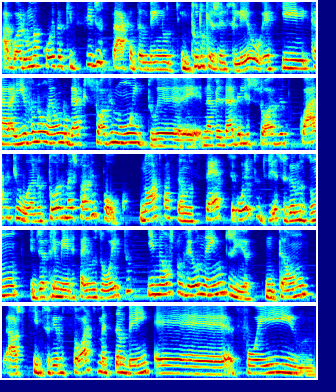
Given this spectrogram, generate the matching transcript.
Agora, uma coisa que se destaca também no, em tudo que a gente leu é que Caraíva não é um lugar que chove muito. É, na verdade, ele chove quase que o ano todo, mas chove pouco. Nós passamos sete, oito dias, chegamos um dia primeiro e saímos oito, e não choveu nem um dia. Então, acho que tivemos sorte, mas também é, foi,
